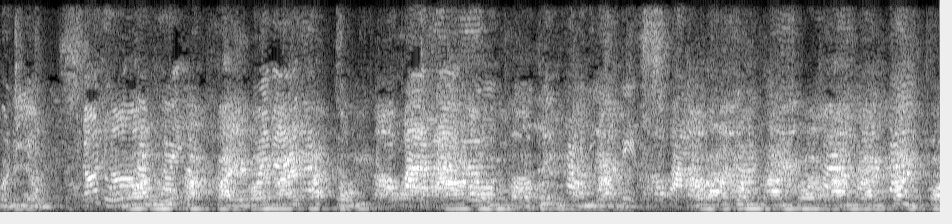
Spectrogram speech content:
คนนิยมนอหนูปักไข่ไว้ไม้ทับผมขอปลาตาคมขอพึ่งทำรังขอหาคมทานพอทานรังตั้งพอ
